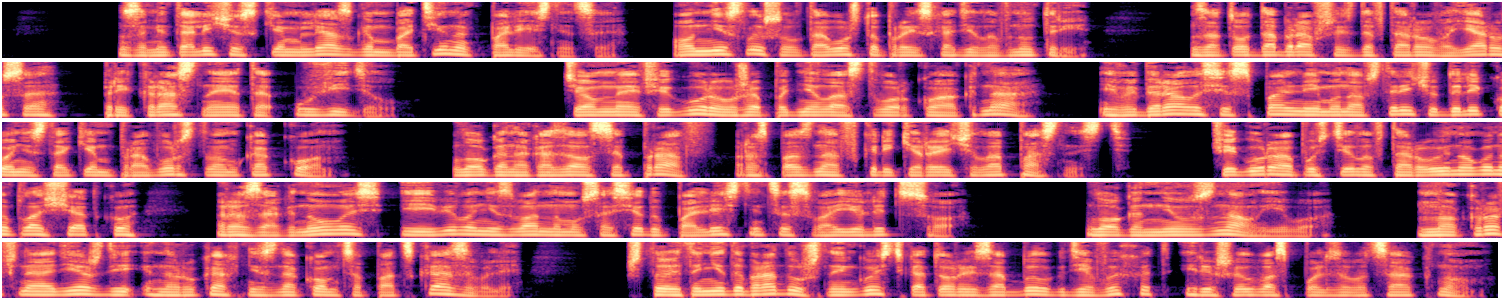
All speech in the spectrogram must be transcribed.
За металлическим лязгом ботинок по лестнице он не слышал того, что происходило внутри. Зато, добравшись до второго яруса, прекрасно это увидел. Темная фигура уже подняла створку окна и выбиралась из спальни ему навстречу далеко не с таким проворством, как он. Логан оказался прав, распознав в крике Рэйчел опасность. Фигура опустила вторую ногу на площадку, разогнулась и явила незваному соседу по лестнице свое лицо. Логан не узнал его, но кровь на одежде и на руках незнакомца подсказывали, что это недобродушный гость, который забыл, где выход, и решил воспользоваться окном.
